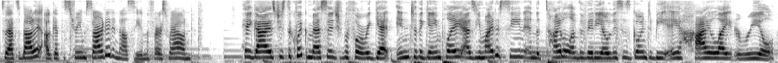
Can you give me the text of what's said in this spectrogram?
So that's about it. I'll get the stream started and I'll see you in the first round. Hey guys, just a quick message before we get into the gameplay. As you might have seen in the title of the video, this is going to be a highlight reel,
